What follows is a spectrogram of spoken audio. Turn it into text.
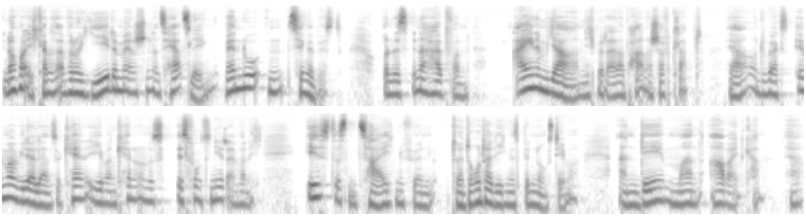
nochmal, ich kann es einfach nur jedem Menschen ins Herz legen. Wenn du ein Single bist und es innerhalb von einem Jahr nicht mit einer Partnerschaft klappt, ja, und du merkst immer wieder, lernst du kenn jemanden kennen und es, es funktioniert einfach nicht, ist das ein Zeichen für ein darunterliegendes Bindungsthema, an dem man arbeiten kann. Ja.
